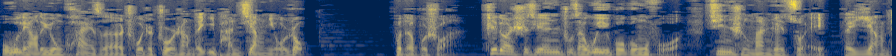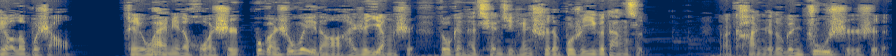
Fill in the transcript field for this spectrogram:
无聊的用筷子戳着桌上的一盘酱牛肉。不得不说啊，这段时间住在魏国公府，金圣曼这嘴被养刁了不少。这外面的伙食，不管是味道还是样式，都跟他前几天吃的不是一个档次。啊，看着都跟猪食似的，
